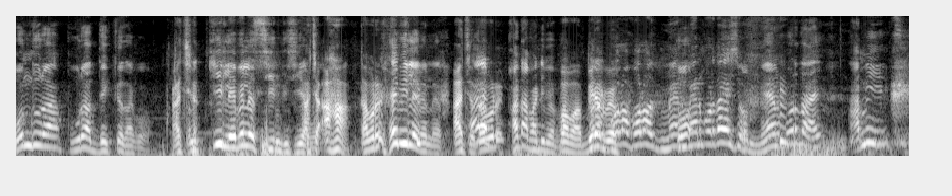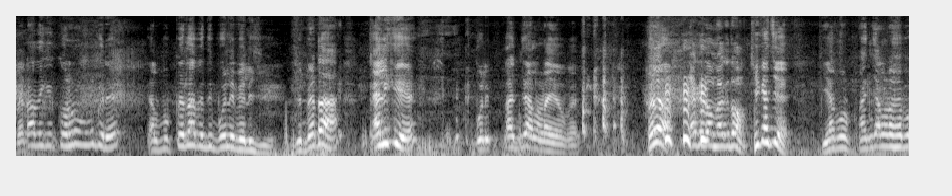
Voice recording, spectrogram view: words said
বন্ধুরা পুরা দেখতে থাকো। আচ্ছা। আমি কি লেভেলের সিন দিছি আচ্ছা আহা তারপরে? হেভি লেভেলের আচ্ছা, তারপরে? ফাটাফাটি ব্যাপার। বাবা বিরাট বলো বলো ম্যান ম্যান পর্দায় এসো। ম্যান পর্দায় আমি বেটা দেখে করব করে অল্প পেদা পেদি বলে ফেলেছি যে বেটা কালকে বলি পাঞ্জা লড়াই হবে। হ্যালো একদম একদম। ঠিক আছে? ইয়ারপর পাঞ্জা লড়াই হবে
